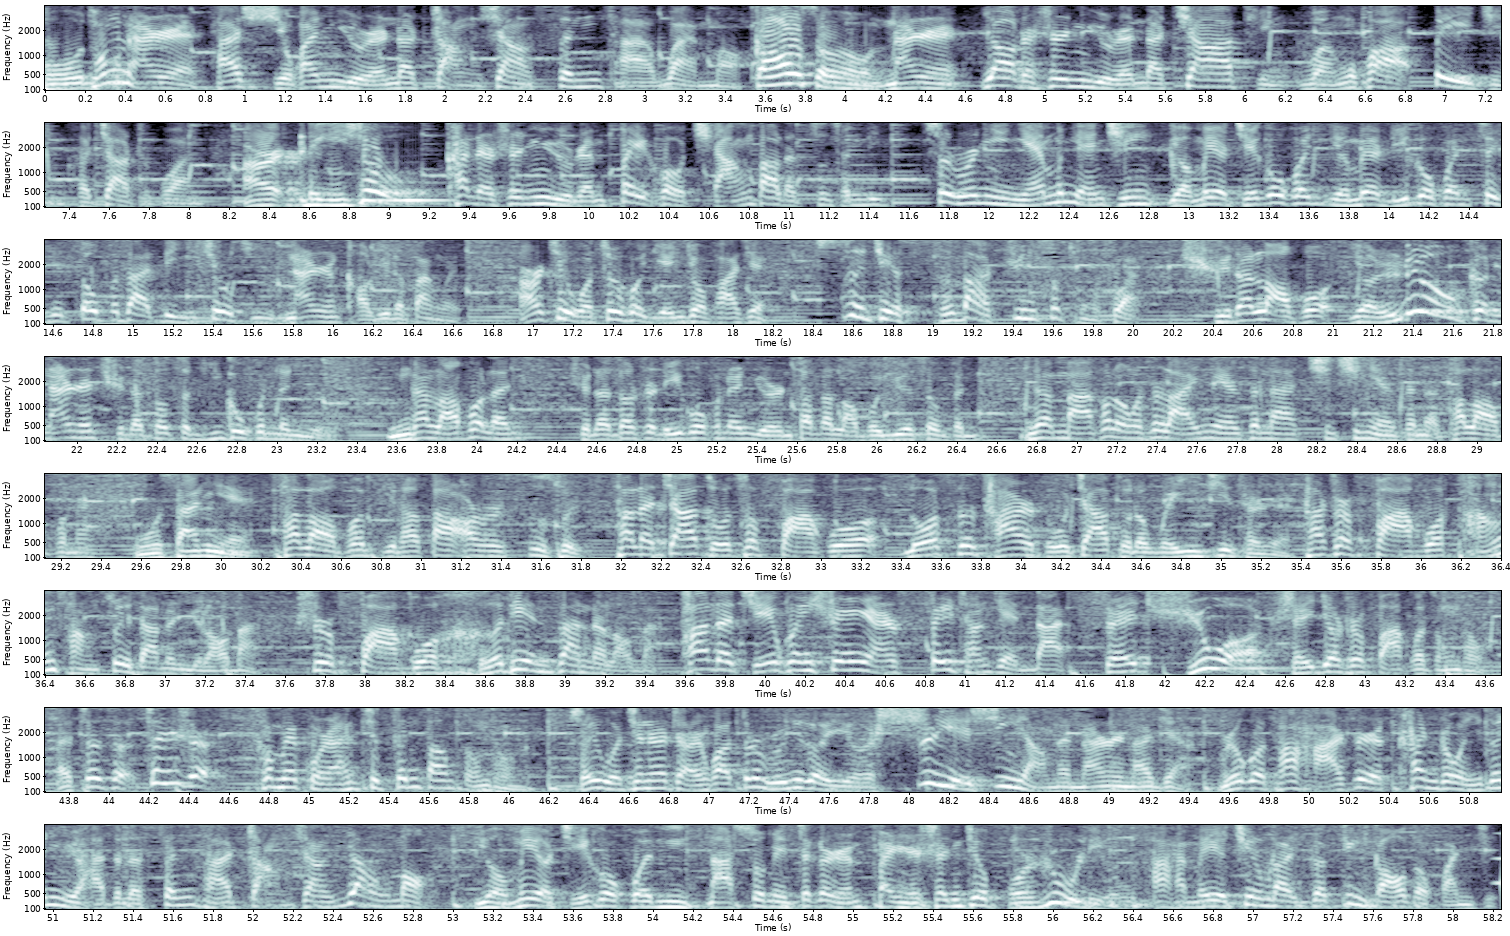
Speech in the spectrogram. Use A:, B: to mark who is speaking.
A: 普通男人还喜欢女人的长相、身材、外貌；高手男人要的是女人的家庭、文化背景和价值观；而领袖看的是女人背后强大的支撑力。至于你年不年轻，有没有结过婚，有没有离过婚，这些都不在领袖级男人考虑的范围。而且我最后研究发现，世界十大军事统帅。娶的老婆有六个男人娶的都是离过婚的女人。你看拿破仑娶的都是离过婚的女人，他的老婆约瑟芬。你看马克龙是哪一年生的？七七年生的，他老婆呢？五三年，他老婆比他大二十四岁。他的家族是法国罗斯柴尔德家族的唯一继承人，他是法国糖厂最大的女老板，是法国核电站的老板。他的结婚宣言非常简单：谁娶我，谁就是法国总统。哎，这是真是后面果然就真当总统了。所以我经常讲一句话，对于一个有事业信仰的男人来讲，如果他还是看重一个女孩子的身材、长相、样貌，有没有结过婚？那说明这个人本身就不入流，他还没有进入到一个更高的环节。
